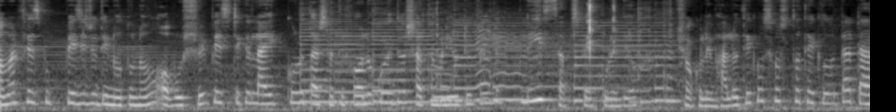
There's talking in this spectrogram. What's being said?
আমার ফেসবুক পেজে যদি নতুন হও, অবশ্যই পেজটিকে লাইক করো, তার সাথে ফলো করে দিও। সাথে আমার ইউটিউব চ্যানেলটা প্লিজ সাবস্ক্রাইব করে দিও। সকলে ভালো থেকো, সুস্থ থেকো। টাটা!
